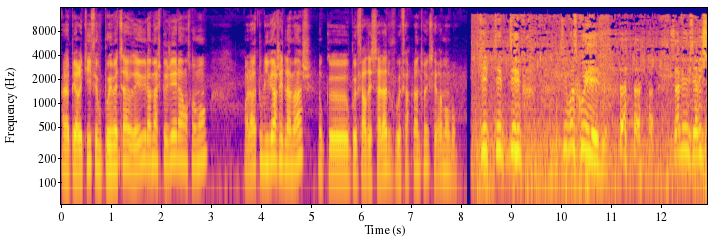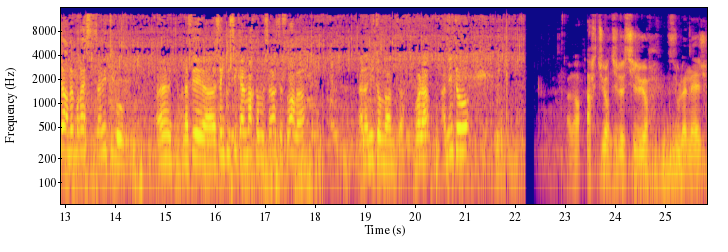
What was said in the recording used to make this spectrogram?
à l'apéritif. Et vous pouvez mettre ça, vous avez vu la mâche que j'ai là en ce moment? Voilà, tout l'hiver j'ai de la mâche, donc euh, vous pouvez faire des salades, vous pouvez faire plein de trucs, c'est vraiment bon. Tip, tip, tip. Thibaut Squid. Salut, c'est Richard de Brest. Salut Thibaut. Ouais, on a fait 5 ou 6 calmars comme ça ce soir là. À la nuit tombante. Voilà, à bientôt. Alors Arthur dit le silure sous la neige.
